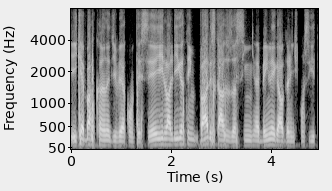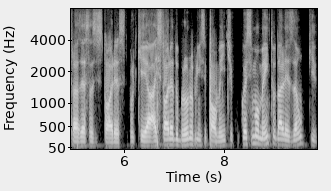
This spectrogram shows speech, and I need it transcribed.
e que é bacana de ver acontecer. E La Liga tem vários casos assim, é bem legal da gente conseguir trazer essas histórias, porque a história do Bruno, principalmente, com esse momento da lesão, que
